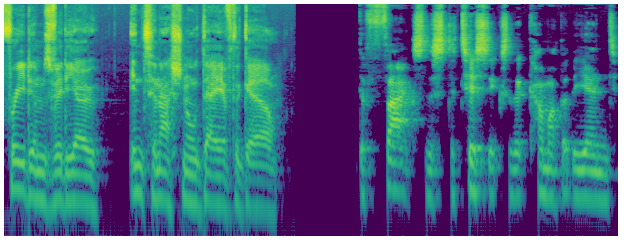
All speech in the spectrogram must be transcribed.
Freedom's video, International Day of the Girl. The facts, the statistics that come up at the end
